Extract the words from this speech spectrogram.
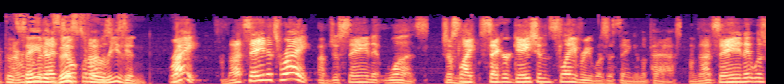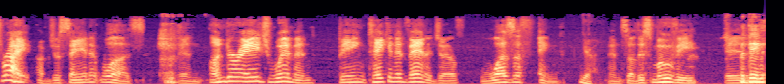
I- The, I saying that exists joke for a was a reason. Right. I'm not saying it's right. I'm just saying it was. Just like segregation and slavery was a thing in the past. I'm not saying it was right. I'm just saying it was. And underage women being taken advantage of was a thing. Yeah. And so this movie is. But then,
